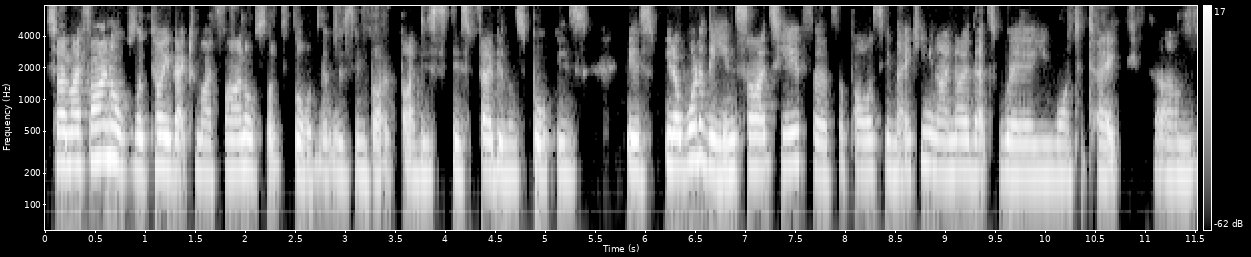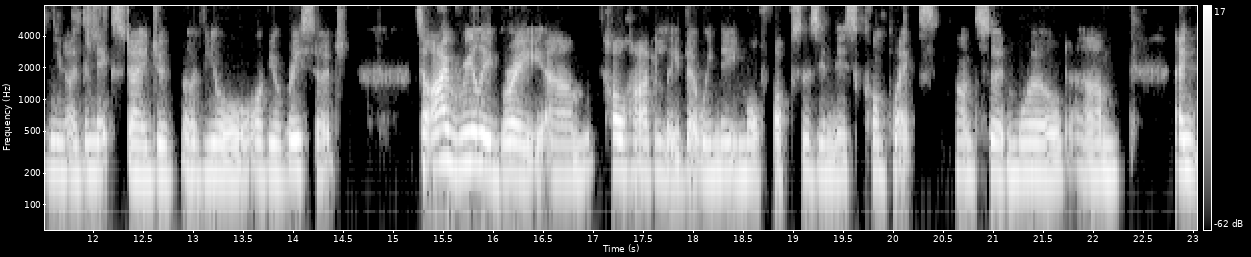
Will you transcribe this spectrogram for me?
So my final, so coming back to my final sort of thought that was invoked by this, this fabulous book is, is, you know, what are the insights here for, for policy making? And I know that's where you want to take, um, you know, the next stage of, of, your, of your research. So I really agree um, wholeheartedly that we need more foxes in this complex, uncertain world. Um, and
